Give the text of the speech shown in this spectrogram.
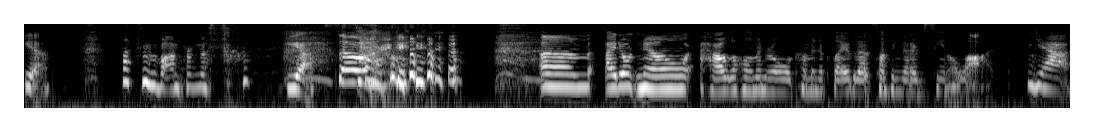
Yeah. Let's move on from this. Yeah. So um I don't know how the Holman rule will come into play, but that's something that I've seen a lot. yeah.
